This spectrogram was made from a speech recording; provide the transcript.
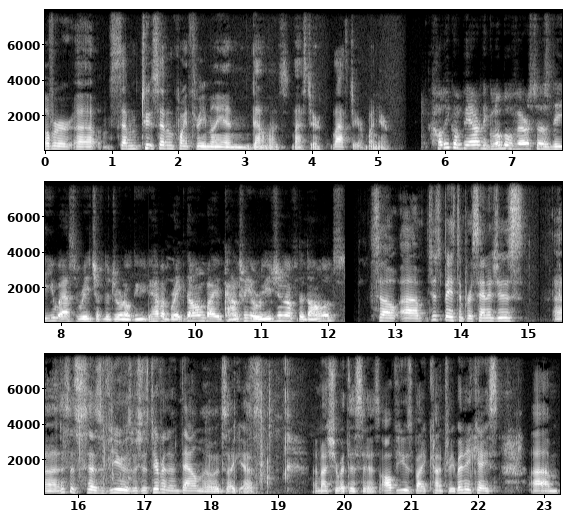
over uh, seven two seven point three million downloads last year. Last year, one year. How do you compare the global versus the US reach of the journal? Do you have a breakdown by country or region of the downloads? So, um, just based on percentages, uh, this is, says views, which is different than downloads, I guess. I'm not sure what this is. All views by country. But in any case, um,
